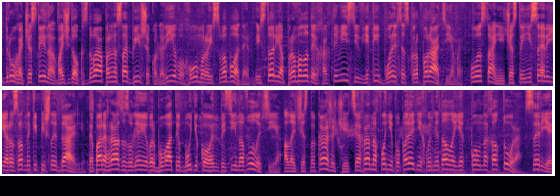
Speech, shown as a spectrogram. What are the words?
Друга частина Watch Dogs 2 принесла більше кольорів, гумору і свободи. Історія про молодих активістів, які борються з корпораціями. У останній частині серії розробники пішли далі. Тепер гра дозволяє вербувати будь-якого NPC на вулиці, але чесно кажучи, ця гра на фоні попередніх виглядала як повна халтура. Серія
